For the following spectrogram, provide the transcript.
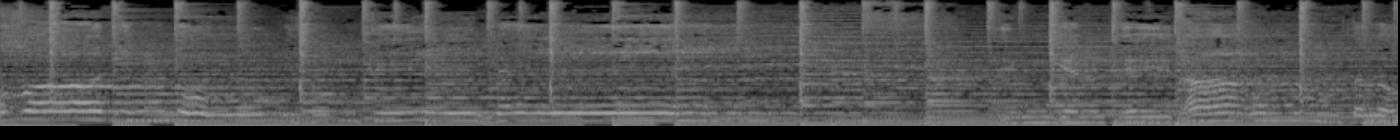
Ava din no ihum ti le Im gen thei na um talo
